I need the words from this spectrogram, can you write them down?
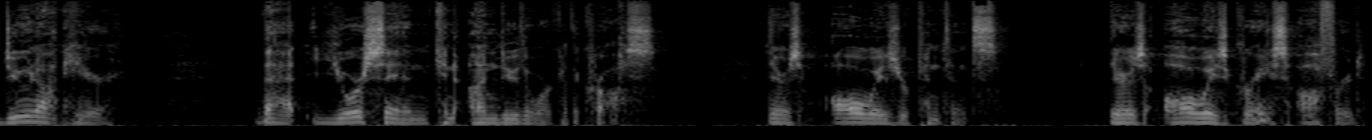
do not hear that your sin can undo the work of the cross. There's always repentance. There is always grace offered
